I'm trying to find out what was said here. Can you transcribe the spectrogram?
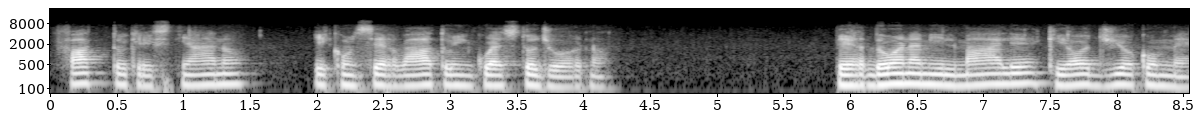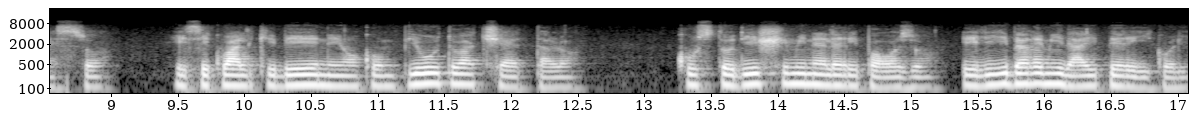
fatto cristiano e conservato in questo giorno. Perdonami il male che oggi ho commesso e se qualche bene ho compiuto accettalo. Custodiscimi nel riposo e liberami dai pericoli.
